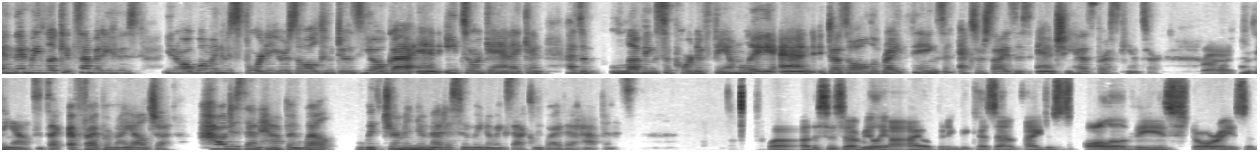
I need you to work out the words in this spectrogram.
And then we look at somebody who's you know a woman who's 40 years old who does yoga and eats organic and has a loving supportive family and does all the right things and exercises and she has breast cancer or something else. It's like a fibromyalgia. How does that happen? Well with german new medicine we know exactly why that happens. Well this is uh, really eye-opening because um, i just all of these stories of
